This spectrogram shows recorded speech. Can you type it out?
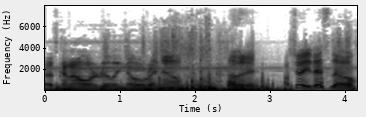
that's kind of all I really know right now. I'll show you this though.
